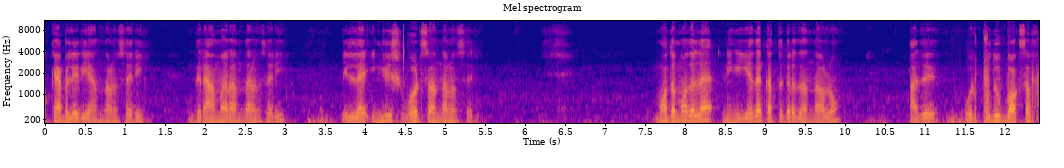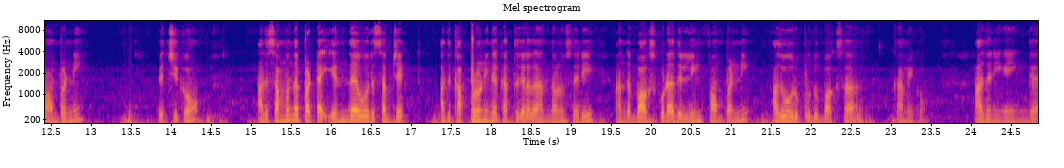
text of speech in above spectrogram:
ஒக்கேபுலரியாக இருந்தாலும் சரி கிராமராக இருந்தாலும் சரி இல்லை இங்கிலீஷ் வேர்ட்ஸாக இருந்தாலும் சரி. முத முதல்ல நீங்கள் எதை கற்றுக்கிறதா இருந்தாலும் அது ஒரு புது பாக்ஸை ஃபார்ம் பண்ணி வச்சுக்கும் அது சம்மந்தப்பட்ட எந்த ஒரு சப்ஜெக்ட் அதுக்கப்புறம் நீங்கள் கற்றுக்கிறதா இருந்தாலும் சரி அந்த பாக்ஸ் கூட அது லிங்க் ஃபார்ம் பண்ணி அதுவும் ஒரு புது பாக்ஸாக காமிக்கும். அது நீங்கள் இங்கே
